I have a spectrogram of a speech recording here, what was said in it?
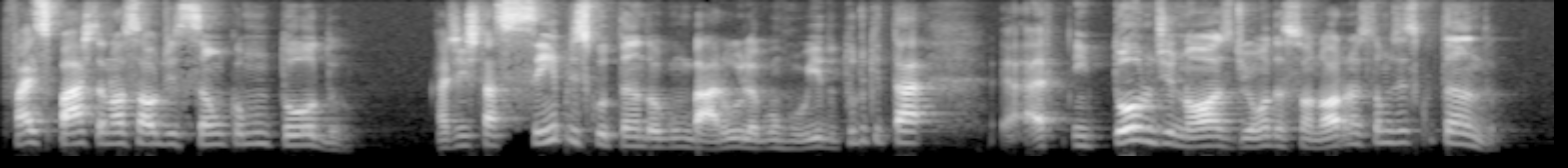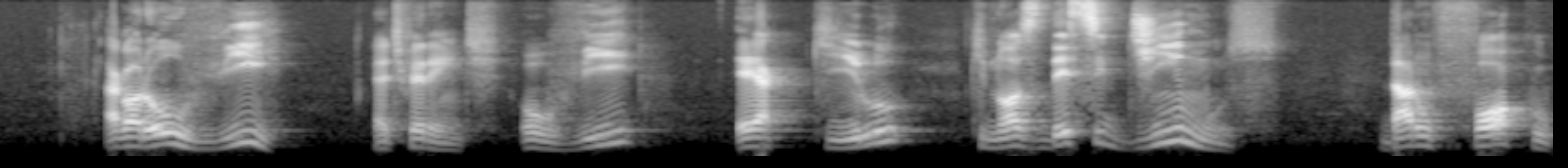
faz parte da nossa audição como um todo. A gente está sempre escutando algum barulho, algum ruído, tudo que está eh, em torno de nós de onda sonora, nós estamos escutando. Agora, ouvir é diferente. Ouvir é aquilo que nós decidimos dar um foco,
